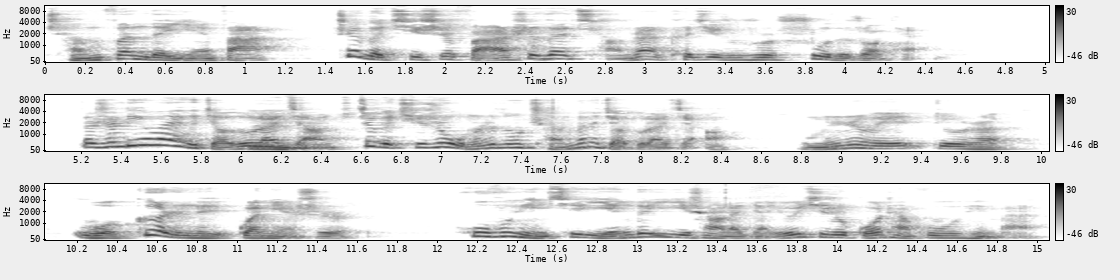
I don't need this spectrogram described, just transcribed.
成分的研发，这个其实反而是在抢占科技树树的状态。但是另外一个角度来讲，这个其实我们是从成分的角度来讲啊，我们认为就是我个人的观点是，护肤品其实严格意义上来讲，尤其是国产护肤品牌，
